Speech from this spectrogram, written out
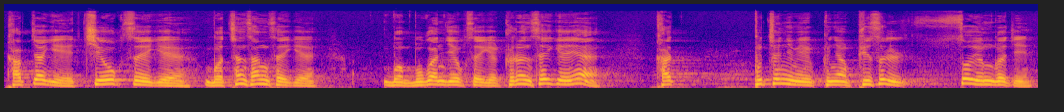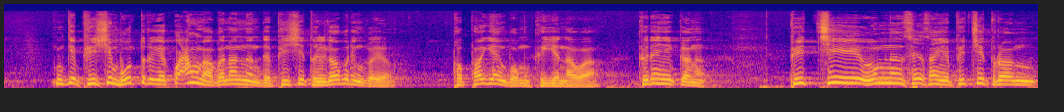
갑자기 지옥 세계, 뭐 천상 세계, 뭐 무관 지옥 세계 그런 세계에 가, 부처님이 그냥 빛을 쏘연 거지. 그러니까 빛이 못 들어오게 꽉 막아놨는데 빛이 들어가 버린 거예요. 법화경 보면 그게 나와. 그러니까는 빛이 없는 세상에 빛이 들어온,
